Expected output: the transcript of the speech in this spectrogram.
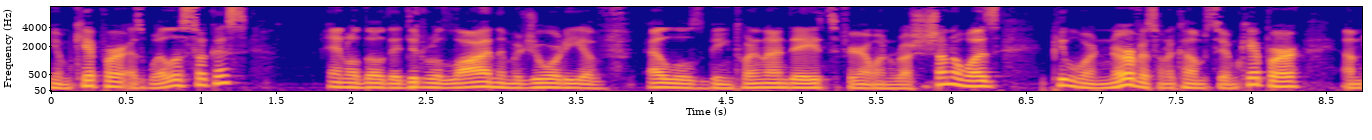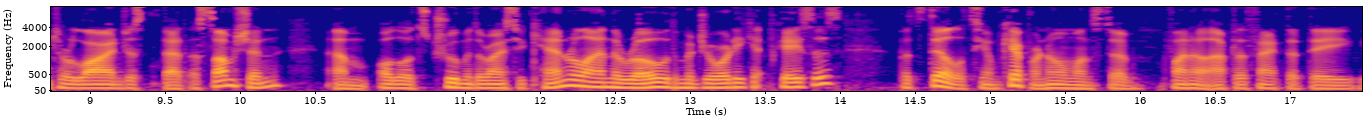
Yom Kippur as well as Sukkot. And although they did rely on the majority of Elul's being 29 days to figure out when Rosh Hashanah was, people were nervous when it comes to Yom Kippur um, to rely on just that assumption. Um, although it's true, Midorais, you can rely on the row, the majority of cases, but still, it's Yom Kippur. No one wants to find out after the fact that they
